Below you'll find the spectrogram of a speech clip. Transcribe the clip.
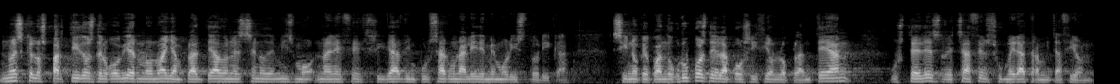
no es que los partidos del Gobierno no hayan planteado en el seno de mismo la necesidad de impulsar una ley de memoria histórica, sino que cuando grupos de la oposición lo plantean, ustedes rechacen su mera tramitación.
